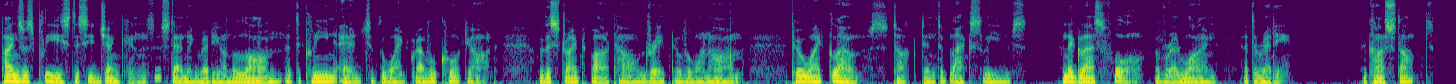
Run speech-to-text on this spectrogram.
Pines was pleased to see Jenkins standing ready on the lawn at the clean edge of the white gravel courtyard, with a striped bar towel draped over one arm, pure white gloves tucked into black sleeves, and a glass full of red wine at the ready. The car stopped,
